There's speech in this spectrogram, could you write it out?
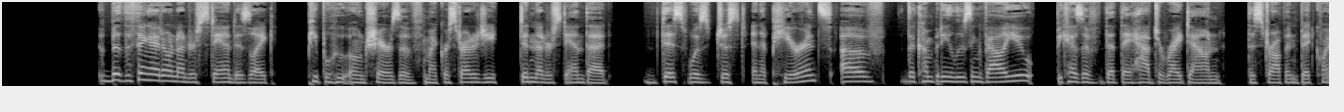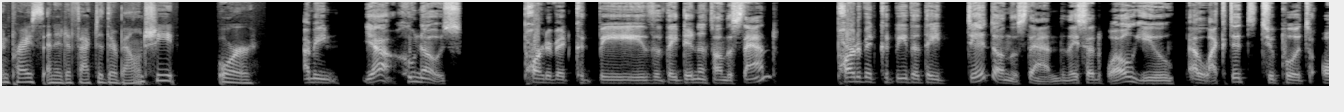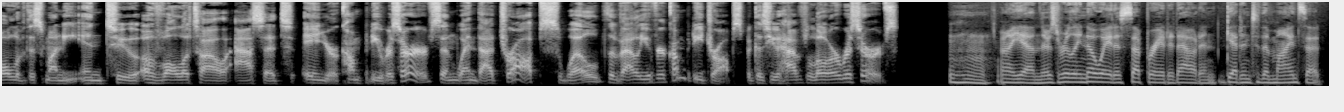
But the thing I don't understand is like people who own shares of MicroStrategy didn't understand that this was just an appearance of the company losing value because of that they had to write down this drop in Bitcoin price and it affected their balance sheet? Or I mean, yeah, who knows? Part of it could be that they didn't understand. Part of it could be that they did understand. And they said, well, you elected to put all of this money into a volatile asset in your company reserves. And when that drops, well, the value of your company drops because you have lower reserves. Mm-hmm. Uh, yeah, and there's really no way to separate it out and get into the mindset.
